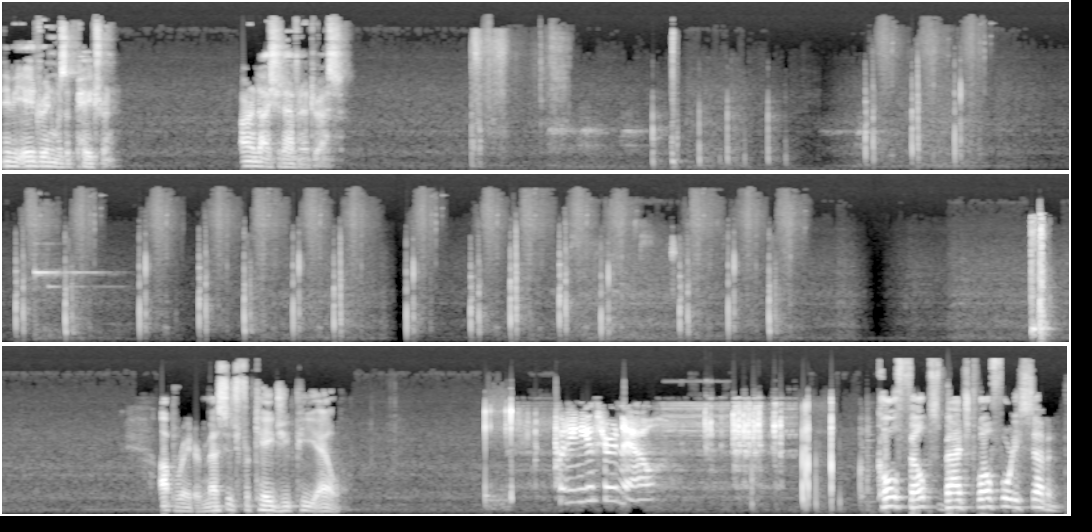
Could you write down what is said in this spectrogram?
Maybe Adrian was a patron. R and I should have an address. Operator, message for KGPL. Putting you through now. Cole Phelps, badge 1247.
